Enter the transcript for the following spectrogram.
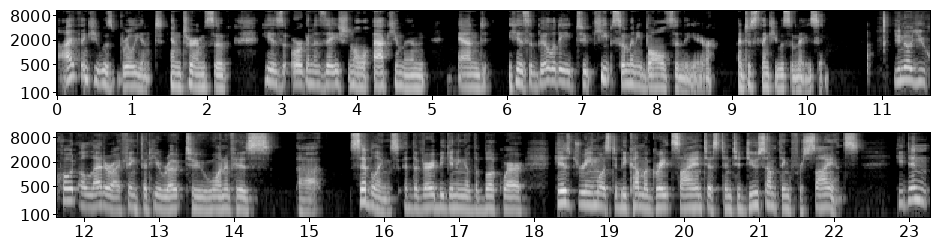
I think he was brilliant in terms of his organizational acumen and his ability to keep so many balls in the air. I just think he was amazing. You know, you quote a letter I think that he wrote to one of his uh, siblings at the very beginning of the book, where his dream was to become a great scientist and to do something for science. He didn't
